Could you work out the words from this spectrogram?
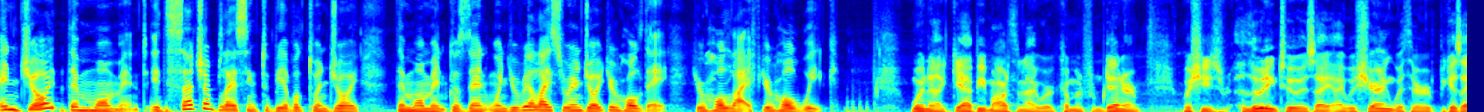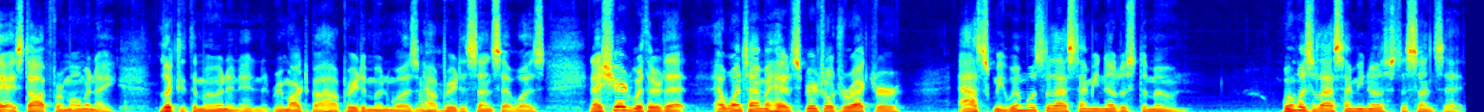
enjoy the moment. It's such a blessing to be able to enjoy the moment because then when you realize you enjoy your whole day your whole life your whole week. When uh, Gabby, Martha, and I were coming from dinner, what she's alluding to is I, I was sharing with her because I, I stopped for a moment. I looked at the moon and, and remarked about how pretty the moon was and how Mhm. pretty the sunset was. And I shared with her that at one time I had a spiritual director ask me, When was the last time you noticed the moon? When was the last time you noticed the sunset?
